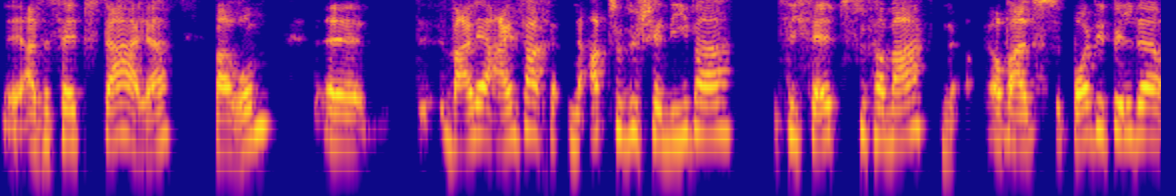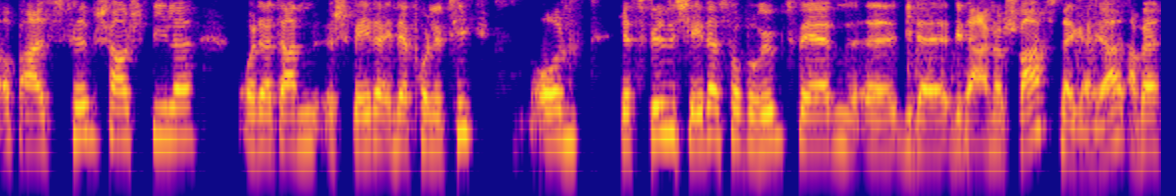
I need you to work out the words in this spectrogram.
äh, also selbst da, ja. Warum? Äh, weil er einfach ein absolutes Genie war sich selbst zu vermarkten, ob als Bodybuilder, ob als Filmschauspieler oder dann später in der Politik. Und jetzt will nicht jeder so berühmt werden äh, wie, der, wie der Arnold Schwarzenegger, ja. Aber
